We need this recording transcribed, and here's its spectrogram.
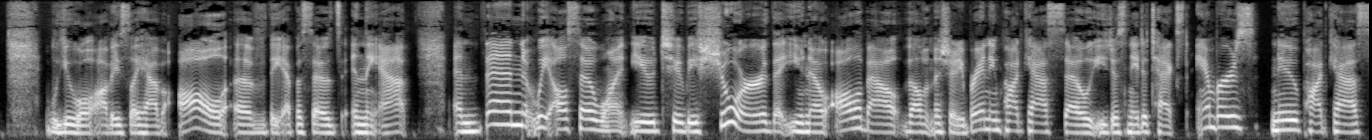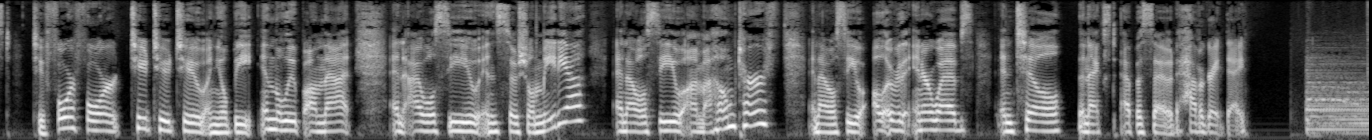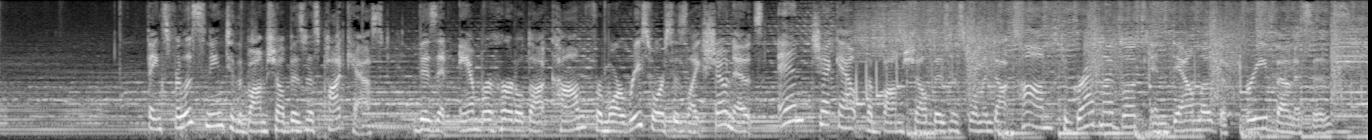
You will obviously have all of the episodes in the app. And then we also want you to be sure that you know all about Velvet Machete Branding Podcast. So you just need to text Amber's new podcast to 44222 and you'll be in the loop on that. And I will see you in social media and I will see you on my home turf and I will see you all over the interwebs until the next episode. Have a great day. Thanks for listening to the Bombshell Business Podcast. Visit amberhurdle.com for more resources like show notes and check out the bombshellbusinesswoman.com to grab my book and download the free bonuses.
